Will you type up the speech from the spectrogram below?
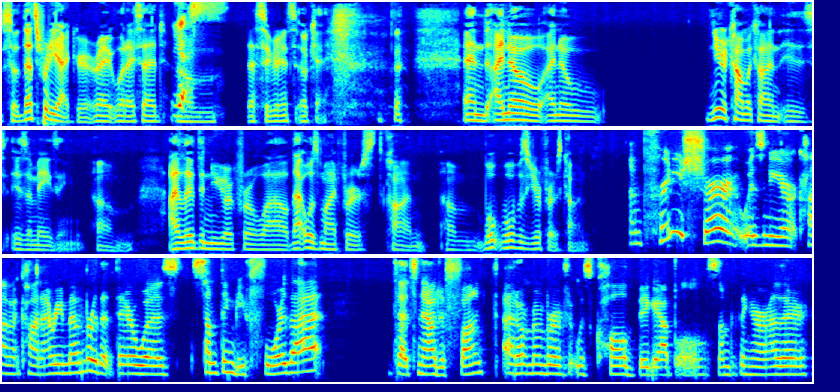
So that's pretty accurate, right? What I said. Um, Yes. that's experience. Okay. and I know, I know, New York Comic Con is is amazing. Um, I lived in New York for a while. That was my first con. Um, what what was your first con? I'm pretty sure it was New York Comic Con. I remember that there was something before that that's now defunct. I don't remember if it was called Big Apple something or other.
